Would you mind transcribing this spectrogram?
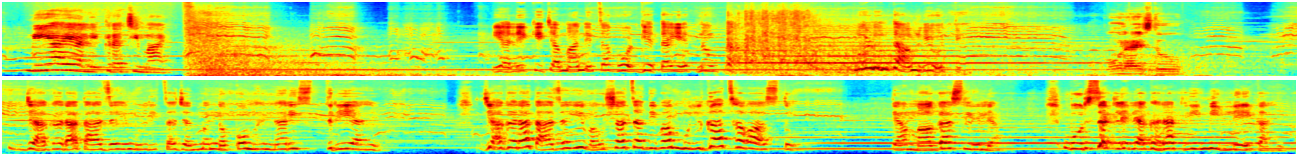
मी आहे या लेकराची माय. या लेकीच्या मानेचा घोट घेता येत नव्हता. म्हणून थांबली होती. कोण आहेस तू? ज्या घरात आजही मुलीचा जन्म नको म्हणणारी स्त्री आहे ज्या घरात आजही वंशाचा दिवा मुलगाच हवा असतो त्या मागासलेल्या बुरसटलेल्या घरातली मी लेक आहे.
